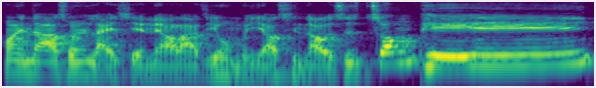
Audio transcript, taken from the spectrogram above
欢迎大家收听来闲聊啦！今天我们邀请到的是中平。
